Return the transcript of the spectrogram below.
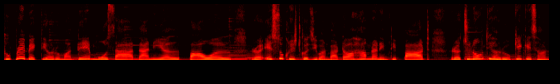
थुप्रै व्यक्तिहरूमध्ये मोसा दानियल पावल र यसु ख्रिस्टको जीवनबाट हाम्रा निम्ति पाठ र चुनौतीहरू के के छन्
